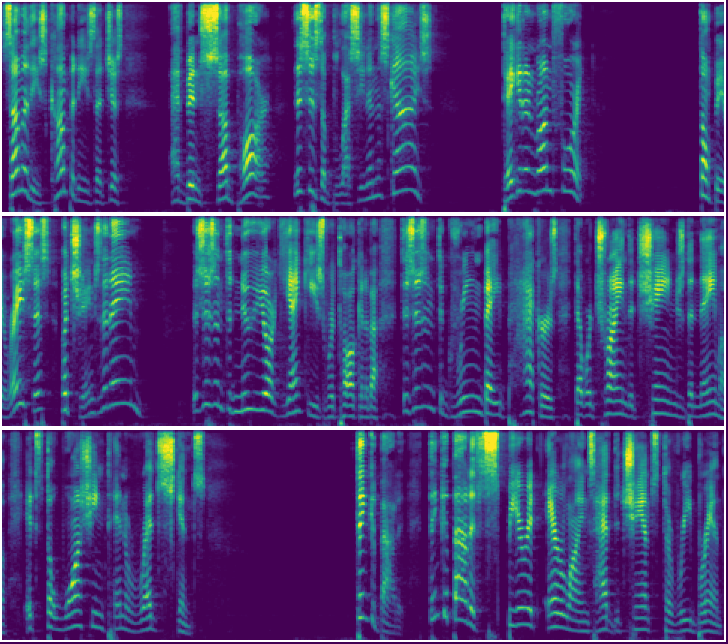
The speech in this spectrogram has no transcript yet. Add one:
Some of these companies that just have been subpar, this is a blessing in the skies. Take it and run for it. Don't be a racist, but change the name. This isn't the New York Yankees we're talking about. This isn't the Green Bay Packers that we're trying to change the name of. It's the Washington Redskins. Think about it. Think about if Spirit Airlines had the chance to rebrand.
